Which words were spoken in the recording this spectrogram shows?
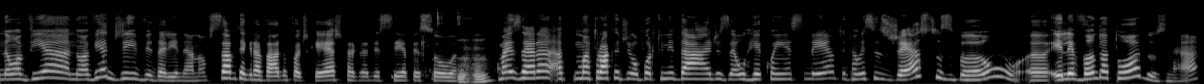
não havia não havia dívida ali, né? Não precisava ter gravado um podcast para agradecer a pessoa, uhum. mas era uma troca de oportunidades, é o reconhecimento. Então, esses gestos vão uh, elevando a todos, né?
